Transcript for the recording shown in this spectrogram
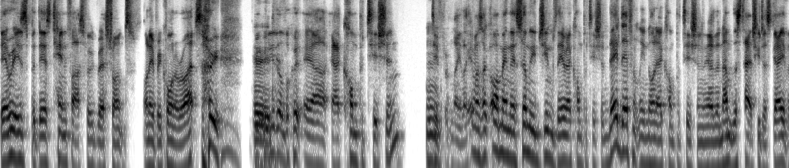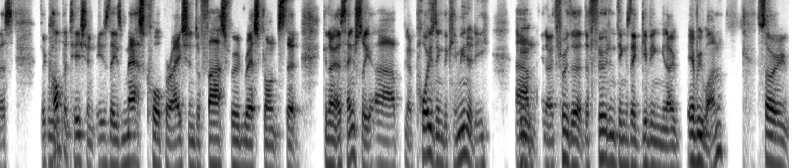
There is, but there's ten fast food restaurants on every corner, right? So Dude. we need to look at our, our competition mm. differently. Like everyone's like, oh man, there's so many gyms. They're our competition. They're definitely not our competition. You know, the number, the stats you just gave us. The mm. competition is these mass corporations of fast food restaurants that you know essentially are you know poisoning the community. Um, mm. You know, through the the food and things they're giving you know everyone. So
